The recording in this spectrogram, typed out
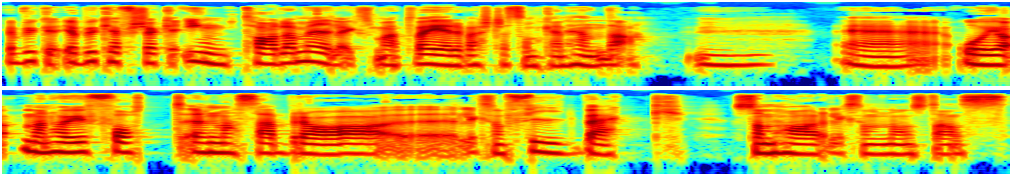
Jag brukar, jag brukar försöka intala mig liksom att vad är det värsta som kan hända? Eh, och jag, man har ju fått en massa bra eh, liksom feedback som har liksom någonstans...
